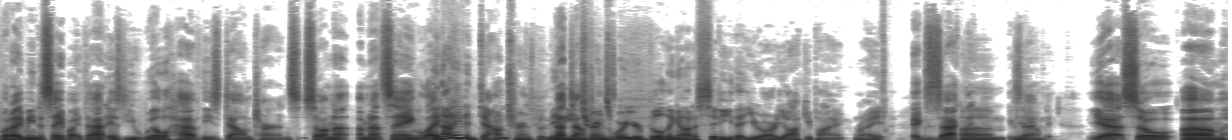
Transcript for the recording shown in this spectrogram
what I mean to say by that is you will have these downturns. So I'm not I'm not saying like and not even downturns, but maybe Not turns where you're building out a city that you're already occupying, right? Exactly Um, exactly yeah. So um,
